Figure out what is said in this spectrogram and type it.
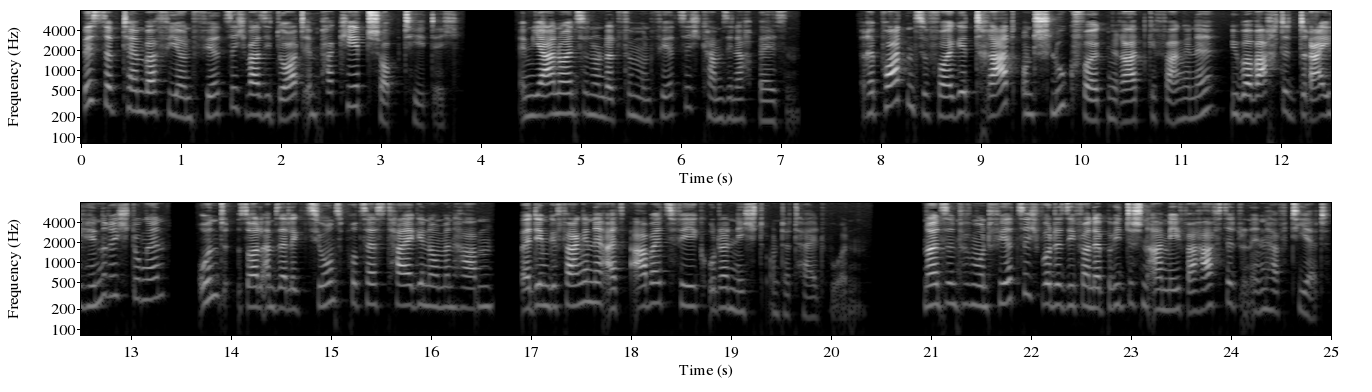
Bis September 1944 war sie dort im Paketshop tätig. Im Jahr 1945 kam sie nach Belsen. Reporten zufolge trat und schlug Volkenrath Gefangene, überwachte drei Hinrichtungen und soll am Selektionsprozess teilgenommen haben, bei dem Gefangene als arbeitsfähig oder nicht unterteilt wurden. 1945 wurde sie von der britischen Armee verhaftet und inhaftiert.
